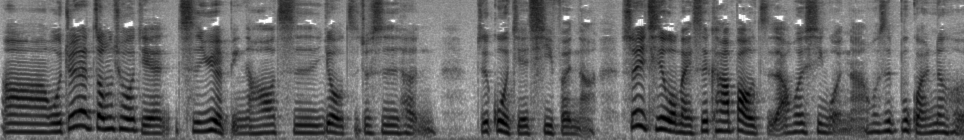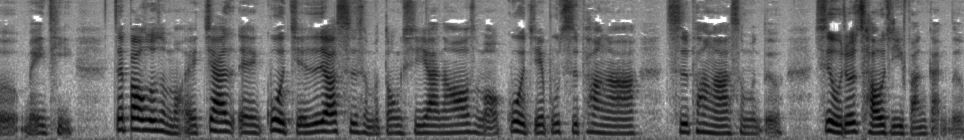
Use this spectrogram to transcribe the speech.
嗯，我觉得中秋节吃月饼，然后吃柚子，就是很就是过节气氛呐。所以其实我每次看到报纸啊，或者新闻啊，或是不管任何媒体在报说什么，哎，假哎过节日要吃什么东西啊，然后什么过节不吃胖啊，吃胖啊什么的，其实我就超级反感的，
